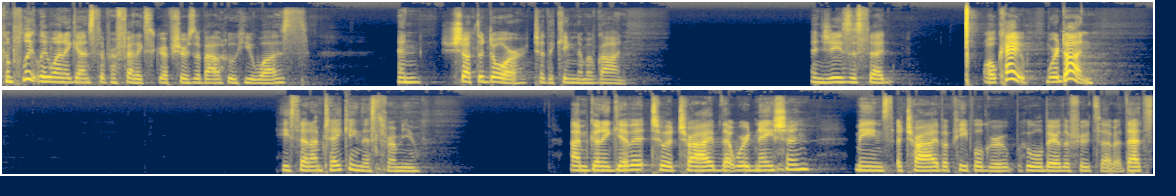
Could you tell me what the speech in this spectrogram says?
completely went against the prophetic scriptures about who he was, and shut the door to the kingdom of God. And Jesus said, Okay, we're done. He said, I'm taking this from you. I'm going to give it to a tribe. That word nation means a tribe, a people group who will bear the fruits of it. That's,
